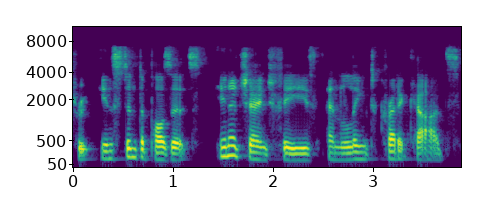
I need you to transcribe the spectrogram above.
through instant deposits, interchange fees, and linked credit cards.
